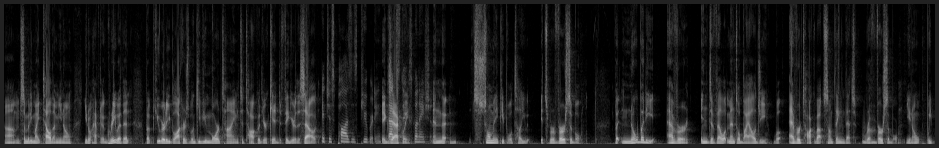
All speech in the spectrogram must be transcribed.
Um, somebody might tell them, you know, you don't have to agree with it, but puberty blockers will give you more time to talk with your kid to figure this out. It just pauses puberty. Exactly. That's the explanation. And the, so many people will tell you it's reversible, but nobody ever in developmental biology will ever talk about something that's reversible. You know, we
